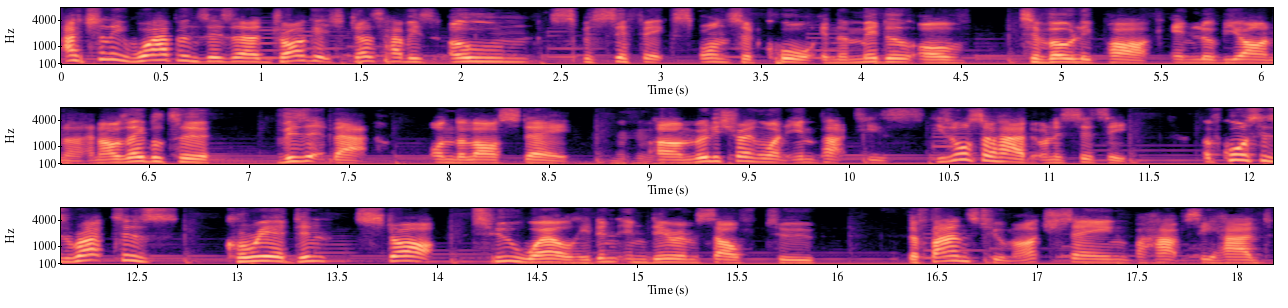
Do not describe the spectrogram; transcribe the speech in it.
Actually, what happens is uh, Dragic does have his own specific sponsored court in the middle of Tivoli Park in Ljubljana, and I was able to visit that on the last day, mm-hmm. um, really showing what impact he's he's also had on his city. Of course, his Raptors career didn't start too well. He didn't endear himself to the fans too much, saying perhaps he had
